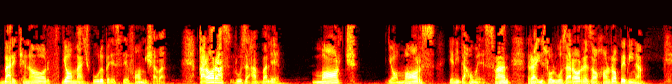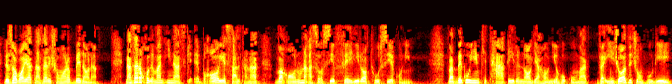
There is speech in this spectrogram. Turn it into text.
برکنار یا مجبور به استعفا می شود قرار است روز اول مارچ یا مارس یعنی دهم اسفند رئیس الوزراء رضاخان را ببینم. لذا باید نظر شما را بدانم. نظر خود من این است که ابقای سلطنت و قانون اساسی فعلی را توصیه کنیم و بگوییم که تغییر ناگهانی حکومت و ایجاد جمهوری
